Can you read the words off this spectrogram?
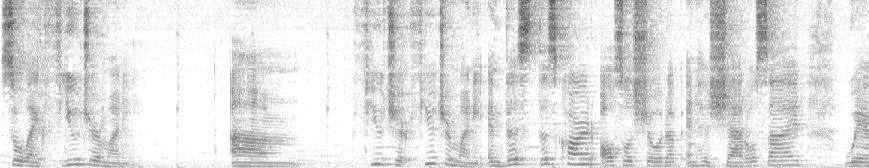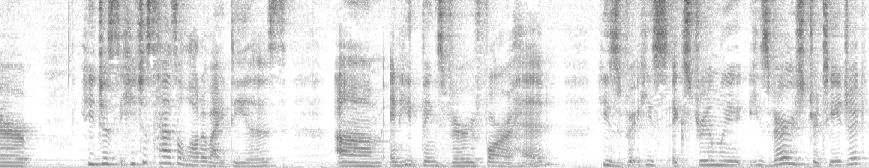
So like future money um future future money. And this this card also showed up in his shadow side where he just he just has a lot of ideas um, and he thinks very far ahead. He's he's extremely he's very strategic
